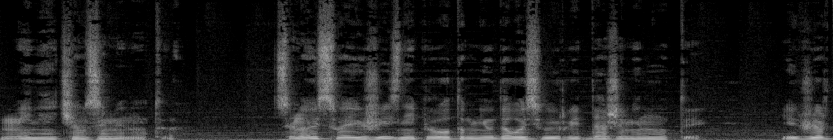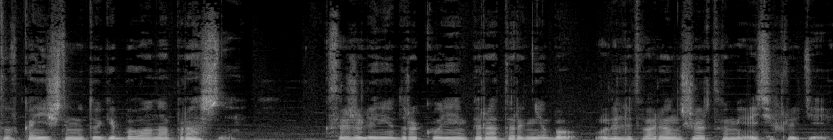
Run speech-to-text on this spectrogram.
менее чем за минуту. Ценой своих жизней пилотам не удалось выиграть даже минуты. Их жертва в конечном итоге была напрасной. К сожалению, драконий император не был удовлетворен жертвами этих людей.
